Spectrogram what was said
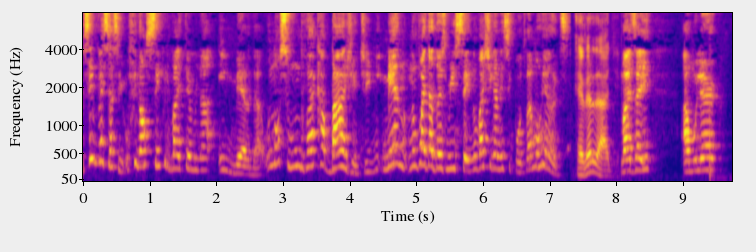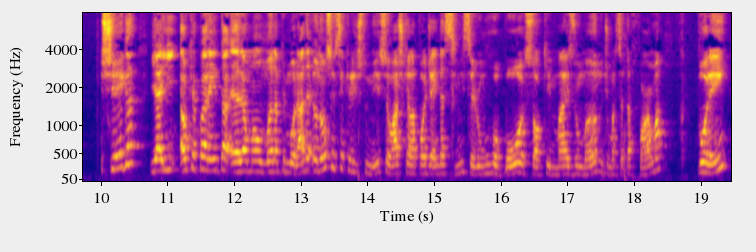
sempre vai ser assim. O final sempre vai terminar em merda. O nosso mundo vai acabar, gente. Menos, não vai dar 2100, não vai chegar nesse ponto, vai morrer antes. É verdade. Mas aí a mulher chega e aí, ao que aparenta, ela é uma humana aprimorada. Eu não sei se acredito nisso, eu acho que ela pode ainda assim ser um robô, só que mais humano de uma certa forma. Porém,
